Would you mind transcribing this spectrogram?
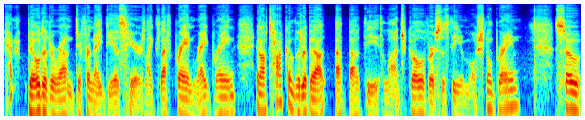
kind of build it around different ideas here, like left brain, right brain. And I'll talk a little bit about, about the logical versus the emotional brain. So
